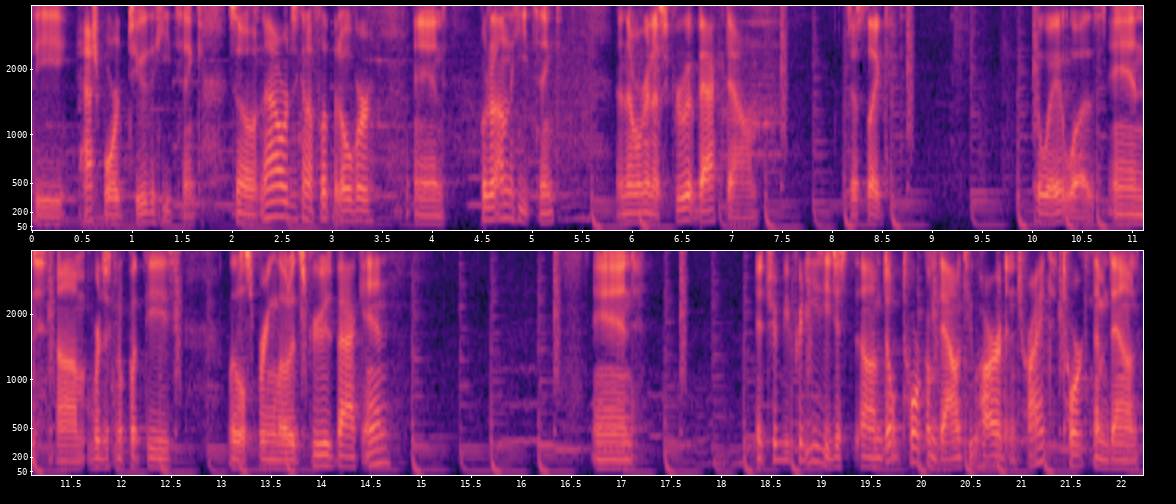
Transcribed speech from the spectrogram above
the hash board to the heatsink. So now we're just going to flip it over and put it on the heatsink and then we're going to screw it back down just like the way it was. And um, we're just going to put these little spring loaded screws back in and it should be pretty easy. Just um, don't torque them down too hard and try to torque them down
